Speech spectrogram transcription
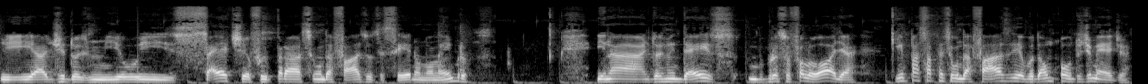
E a de 2007 eu fui para a segunda fase, ou terceira, não lembro. E na de 2010 o professor falou: Olha, quem passar para a segunda fase eu vou dar um ponto de média.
